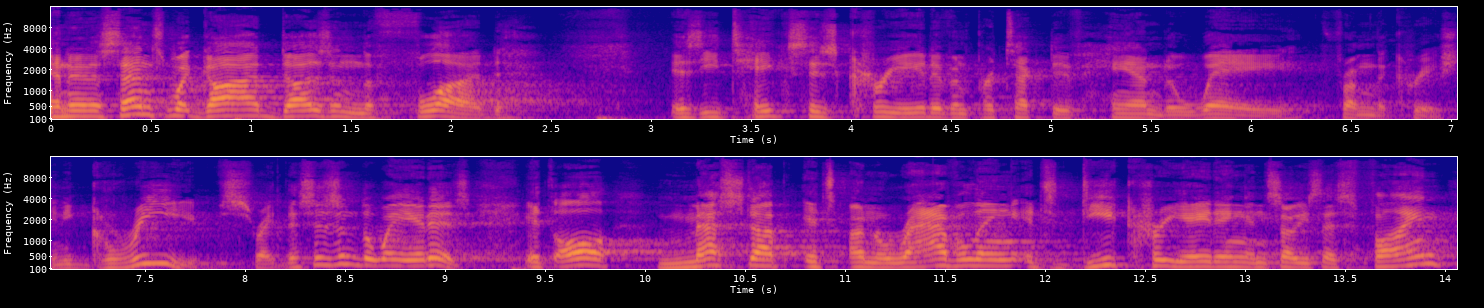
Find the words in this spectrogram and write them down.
And in a sense, what God does in the flood is he takes his creative and protective hand away from the creation. He grieves, right? This isn't the way it is. It's all messed up, it's unraveling, it's decreating. And so he says, Fine,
